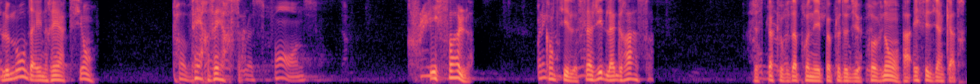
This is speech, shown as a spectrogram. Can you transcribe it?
Le monde a une réaction perverse et folle quand il s'agit de la grâce. J'espère que vous apprenez, peuple de Dieu. Revenons à Éphésiens 4.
